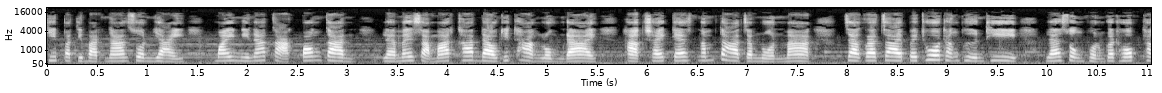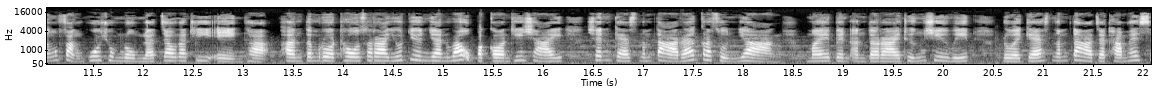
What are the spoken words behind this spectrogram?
ที่ปฏิบัติงานส่วนใหญ่ ไม่มีหน้ากากป้องกัน และไม่สามารถคาดเดาทิศทางลมได้ หากใช้แก๊สน้ำตาจำนวนมาก จะกระจายไปทั่วทั้งพื้นที่ และส่งผลกระทบทั้งฝั่งผู้ชุมนุมและเจ้าหน้าที่เองค่ะ พันตำรวจโทสรายุทธยืนยันว่าอุปกรณ์ที่ใช้ เช่นแก๊สน้ำตาและกระสุนยาง ไม่เป็นอันตรายถึงชีวิต โดยแก๊สน้ำตาจะทำให้แส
